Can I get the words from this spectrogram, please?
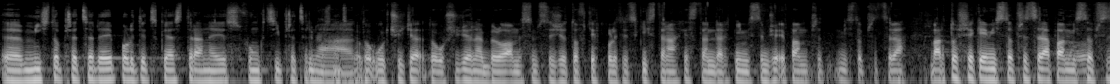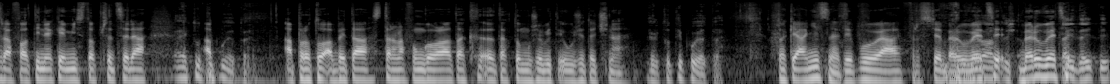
eh, místo předsedy politické strany s funkcí předsedy no, to určitě, to určitě nebylo a myslím si, že to v těch politických stranách je standardní. Myslím, že i pan před, místo předseda Bartošek je místo předseda, pan místo předseda Faltínek je místo předseda. A jak to typujete? A proto, aby ta strana fungovala, tak, tak to může být i užitečné. Jak to typujete? Tak já nic netypuju, já prostě beru věci, beru věci, Dej, dej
